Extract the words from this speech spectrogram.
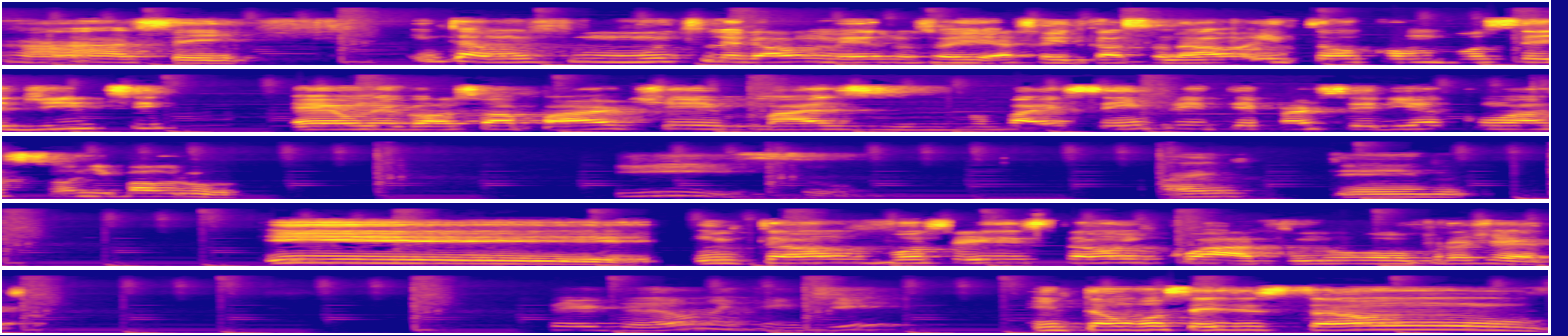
Ah, sei. Então, muito, muito legal mesmo essa, essa educacional. Então, como você disse, é um negócio à parte, mas vai sempre ter parceria com a Sorri Bauru. Isso. Ah, entendo. E então vocês estão em quatro no projeto. Perdão, não entendi. Então vocês estão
